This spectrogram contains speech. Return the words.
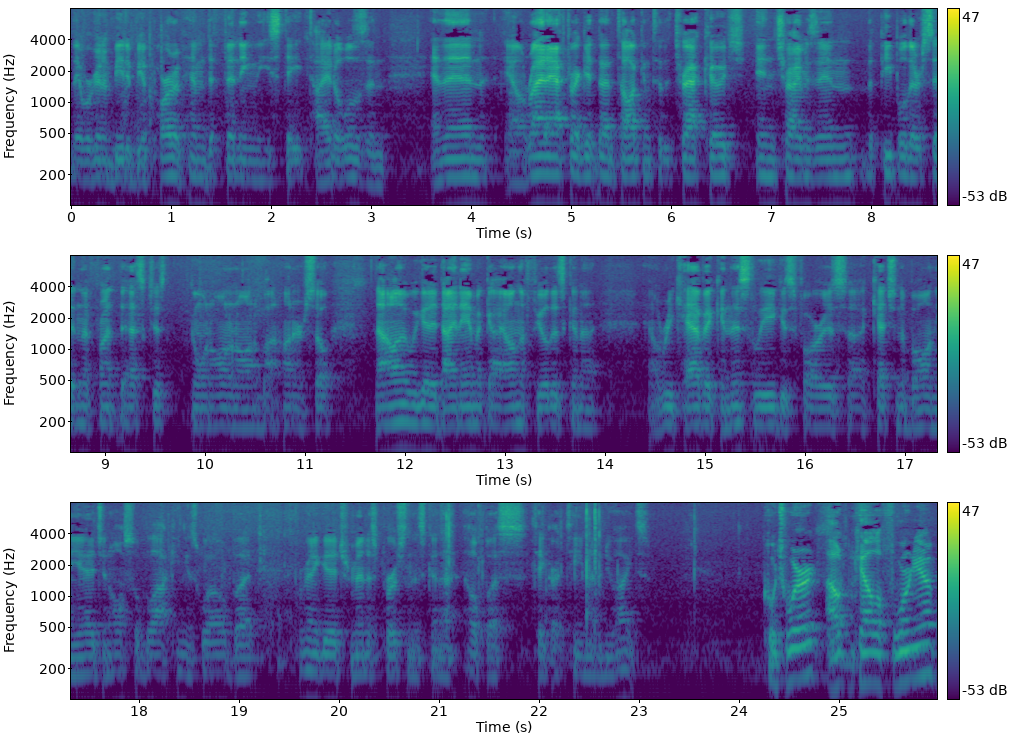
they were going to be to be a part of him defending these state titles and and then you know right after I get done talking to the track coach in chimes in the people that are sitting in the front desk just going on and on about Hunter so not only we get a dynamic guy on the field that's going to you know, wreak havoc in this league as far as uh, catching the ball on the edge and also blocking as well. But we're going to get a tremendous person that's going to help us take our team to new heights. Coach Ware, out in California,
